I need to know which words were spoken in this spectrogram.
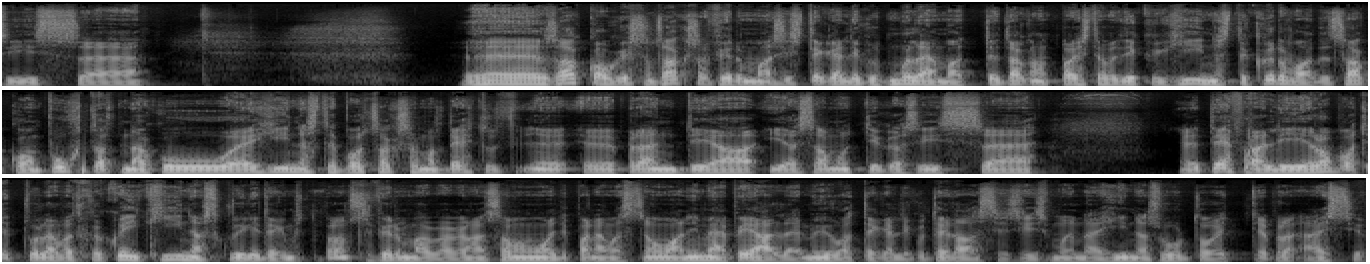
siis äh, Sako, kes on Saksa firma, siis tegelikult mõlemad tagant paistavad ikkagi hiinlaste kõrvad, et Sako on puhtalt nagu hiinlaste poolt Saksamaal tehtud bränd ja, ja samuti ka siis Tefali robotid tulevad ka kõik Hiinast, kuigi tegemist on Prantsuse firmaga, aga nad samamoodi panevad sinna oma nime peale ja müüvad tegelikult edasi siis mõne Hiina suurtootja asju.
